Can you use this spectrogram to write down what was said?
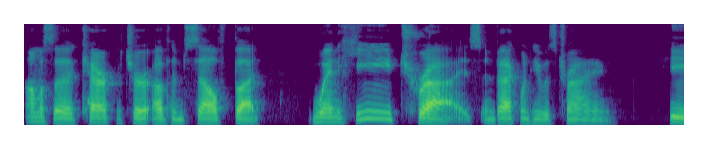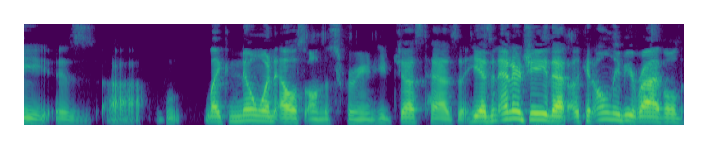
almost a caricature of himself, but when he tries, and back when he was trying, he is uh, like no one else on the screen. He just has he has an energy that uh, can only be rivaled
